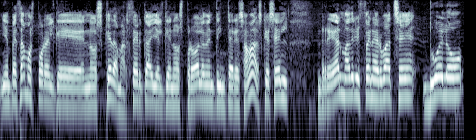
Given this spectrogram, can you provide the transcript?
y empezamos por el que nos queda más cerca y el que nos probablemente interesa más, que es el Real Madrid-Fenerbahce, duelo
